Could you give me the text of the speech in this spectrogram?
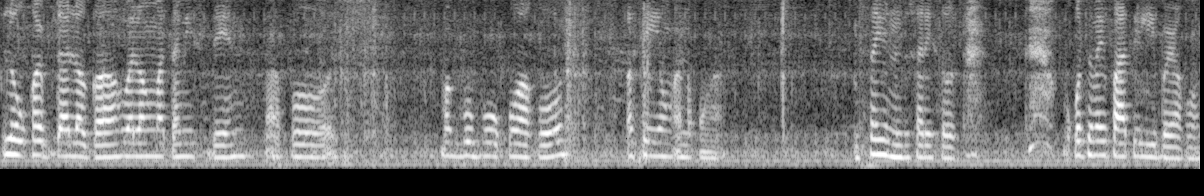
low carb talaga walang matamis din tapos magbubuko ako kasi yung ano ko nga basta yun nandun sa result bukod sa may fatty liver ako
